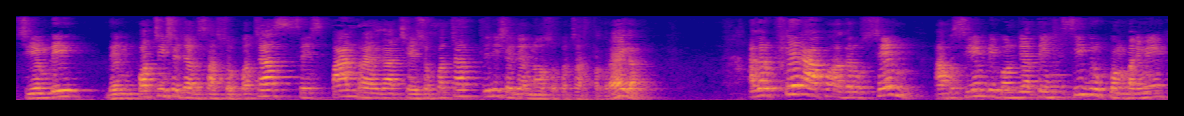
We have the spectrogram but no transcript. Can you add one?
सीएमडी देन पच्चीस हज़ार सात सौ पचास से स्पान रहेगा छह सौ पचास, तीस हज़ार नौ सौ पचास तक रहेगा। अगर फिर आप, अगर सेम आप सीएमडी बन जाते हैं सी ग्रुप कंपनी में,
